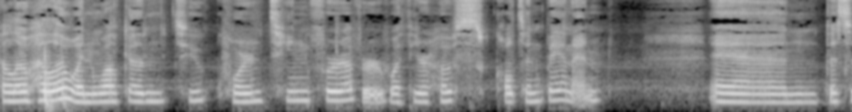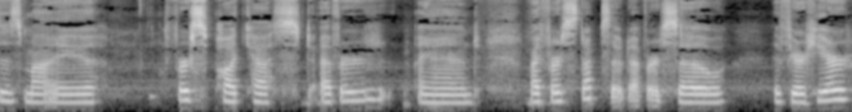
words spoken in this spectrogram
Hello, hello, and welcome to Quarantine Forever with your host, Colton Bannon. And this is my first podcast ever and my first episode ever. So if you're here,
